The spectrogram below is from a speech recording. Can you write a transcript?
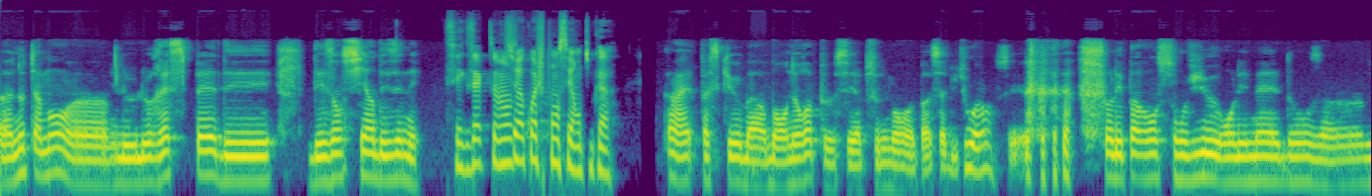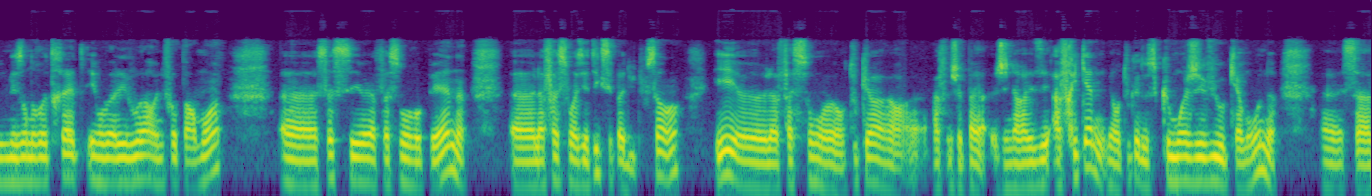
Euh, notamment euh, le, le, respect des, des anciens, des aînés. C'est exactement ce à quoi je pensais en tout cas. Ouais, parce que bah bon en Europe c'est absolument pas ça du tout. Hein. Quand les parents sont vieux, on les met dans une maison de retraite et on va les voir une fois par mois. Euh, ça c'est la façon européenne. Euh, la façon asiatique c'est pas du tout ça. Hein. Et euh, la façon, euh, en tout cas, euh, je vais pas généraliser africaine, mais en tout cas de ce que moi j'ai vu au Cameroun, ça,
